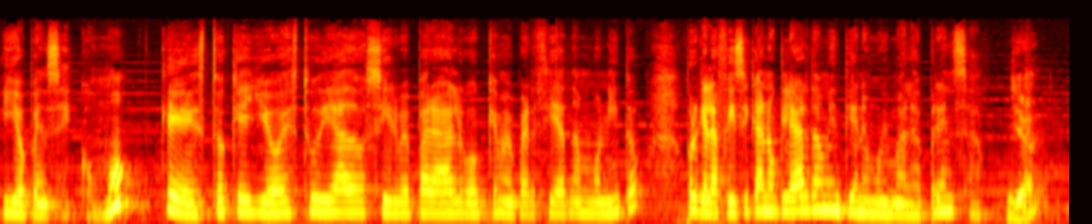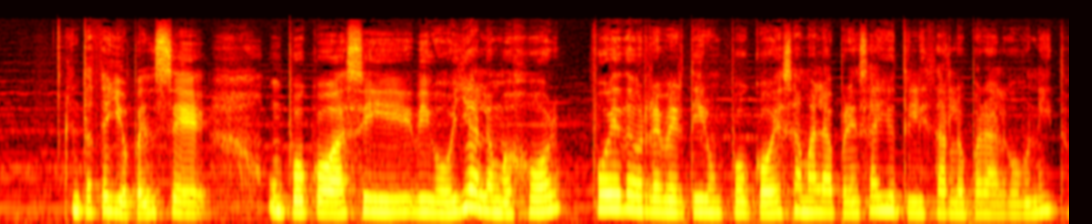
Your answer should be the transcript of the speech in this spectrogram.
Y yo pensé, ¿cómo? ¿Que esto que yo he estudiado sirve para algo que me parecía tan bonito? Porque la física nuclear también tiene muy mala prensa. Ya. Entonces yo pensé un poco así, digo, oye, a lo mejor puedo revertir un poco esa mala prensa y utilizarlo para algo bonito.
